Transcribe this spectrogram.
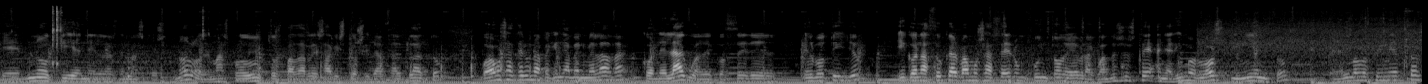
que no tienen las demás cosas, ¿no? Los demás productos para darle esa vistosidad al plato. Pues vamos a hacer una pequeña mermelada con el agua de cocer el, el botillo y con azúcar vamos a hacer un punto de hebra. Cuando eso esté, añadimos los pimientos, añadimos los pimientos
